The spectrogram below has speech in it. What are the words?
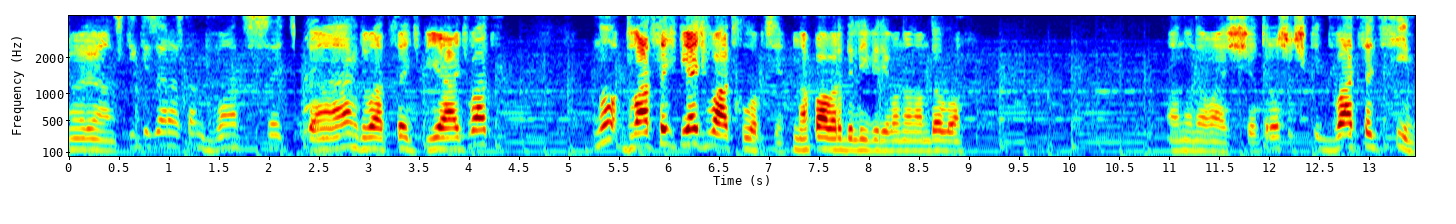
Варіант. Скільки зараз там? 20. Так, 25 Вт. Ну, 25 Вт, хлопці. На Power Delivery воно нам дало. А ну давай ще трошечки. 27.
